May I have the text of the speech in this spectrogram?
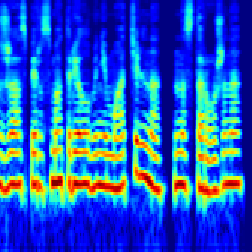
Джаспер смотрел внимательно, настороженно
